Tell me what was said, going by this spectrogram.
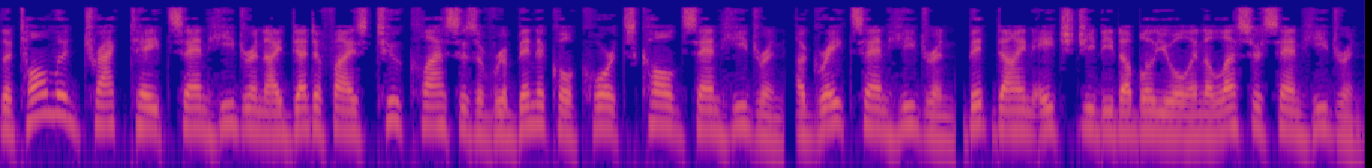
The Talmud tractate Sanhedrin identifies two classes of rabbinical courts called Sanhedrin, a Great Sanhedrin and a Lesser Sanhedrin.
